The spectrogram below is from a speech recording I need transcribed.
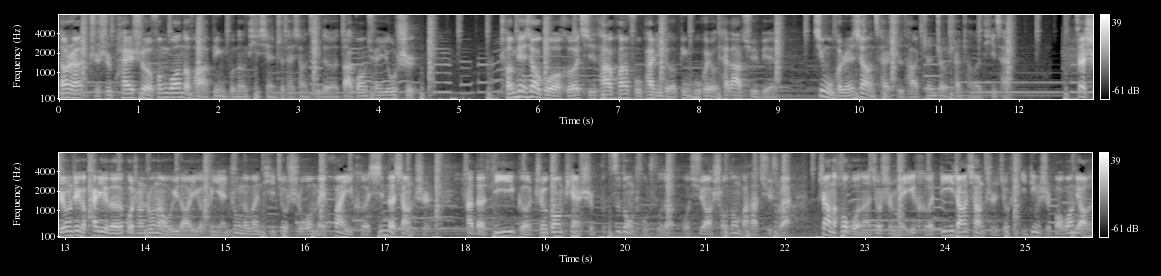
当然，只是拍摄风光的话，并不能体现这台相机的大光圈优势。成片效果和其他宽幅拍立得并不会有太大区别，静物和人像才是它真正擅长的题材。在使用这个拍立得的过程中呢，我遇到一个很严重的问题，就是我每换一盒新的相纸，它的第一个遮光片是不自动吐出的，我需要手动把它取出来。这样的后果呢，就是每一盒第一张相纸就是一定是曝光掉的。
